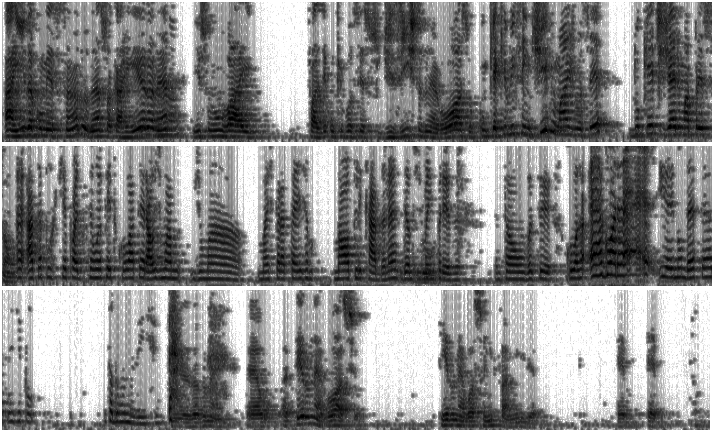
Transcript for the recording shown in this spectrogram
ainda começando né, sua carreira, né, Uhum. isso não vai fazer com que você desista do negócio, com que aquilo incentive mais você do que te gere uma pressão. É, até porque pode ser um efeito colateral de uma, de uma, uma estratégia mal aplicada, né? Dentro de uma empresa. Então você coloca, é agora, é! E aí não der certo e tipo, todo mundo desiste. Exatamente. É, é ter o negócio, ter o negócio em família, é, é,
